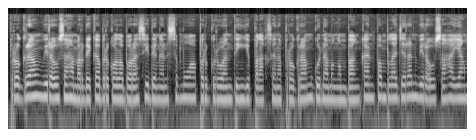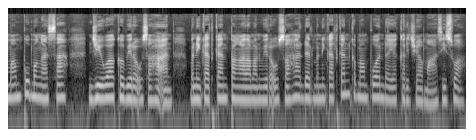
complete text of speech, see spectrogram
Program Wirausaha Merdeka berkolaborasi dengan semua perguruan tinggi pelaksana program guna mengembangkan pembelajaran wirausaha yang mampu mengasah jiwa kewirausahaan, meningkatkan pengalaman wirausaha dan meningkatkan kemampuan daya kerja mahasiswa.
